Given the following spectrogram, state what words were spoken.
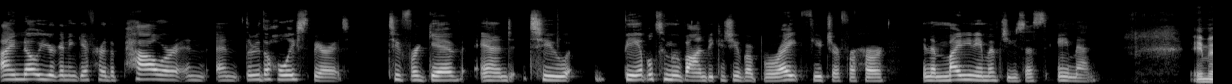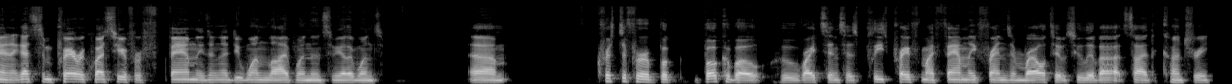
I know you're going to give her the power and and through the Holy Spirit to forgive and to be able to move on because you have a bright future for her. In the mighty name of Jesus, amen. Amen. I got some prayer requests here for families. I'm going to do one live one, then some of the other ones. Um, Christopher Bokobo, who writes in, says, Please pray for my family, friends, and relatives who live outside the country.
